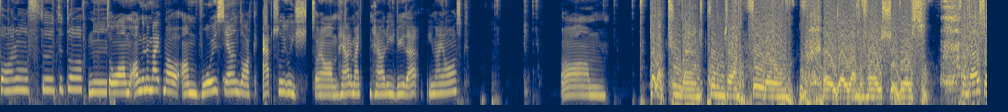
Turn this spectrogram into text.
Fight off the, the darkness. So um, I'm gonna make my um voice sound like absolutely sh So um, how to make how do you do that? You may ask. Um, Get like two games, put them to like 15. There you go, you have a very shit voice. Okay, so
